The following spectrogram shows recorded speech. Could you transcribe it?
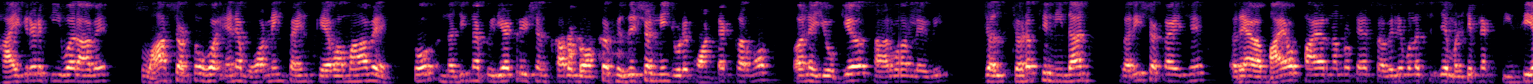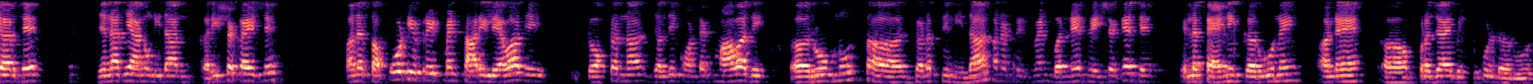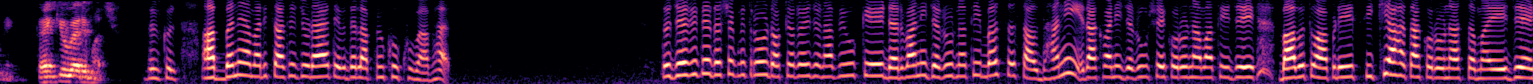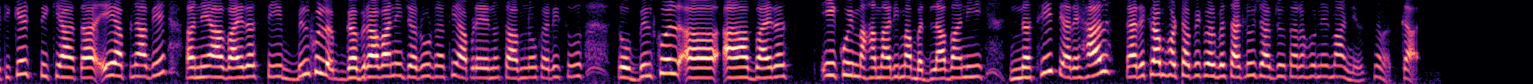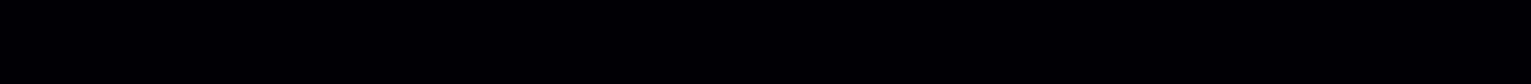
હાઈ ગ્રેડ ફીવર આવે શ્વાસ ચડતો હોય એને વોર્નિંગ સાઇન્સ કહેવામાં આવે, તો નજીકના પીડિયાટ્રિશિયન્સ કાં તો ડોક્ટર ફિઝિશિયનની જોડે કોન્ટેક્ટ કરવો અને યોગ્ય સારવાર લેવી. ઝડપથી નિદાન કરી શકાય છે. બાયોફાયર નામનો ટેસ્ટ અવેલેબલ છે, જે મલ્ટીપ્લેક્સ પીસીઆર છે, જેનાથી આનું નિદાન કરી શકાય છે. અને સપોર્ટિવ ટ્રીટમેન્ટ સારી લેવાથી ડોક્ટરના જલ્દી કોન્ટેક્ટમાં આવવાથી રોગનું ઝડપથી નિદાન અને ટ્રીટમેન્ટ બંને થઈ શકે છે. એટલે પેનિક કરવું નહીં અને પ્રજાએ બિલકુલ ડરવું નહીં. થેન્ક યુ વેરી મચ બિલકુલ. આપ બંને અમારી સાથે જોડાયા તે બદલ આપનો ખૂબ ખૂબ આભાર. તો જે રીતે દર્શક મિત્રો ડોક્ટરોએ જણાવ્યું કે ડરવાની જરૂર નથી, બસ સાવધાની રાખવાની જરૂર છે. કોરોનામાંથી જે બાબતો આપણે શીખ્યા હતા કોરોના સમયે, જે એટિકેટ શીખ્યા હતા એ અપનાવીએ અને આ વાયરસથી બિલકુલ ગભરાવાની જરૂર નથી. આપણે એનો સામનો કરીશું તો બિલકુલ આ વાયરસ એ કોઈ મહામારીમાં બદલાવાની નથી. ત્યારે હાલ કાર્યક્રમ હોટ ટોપિક પર બસ આટલું જ. આપ જોતા રહો નિર્માણ ન્યૂઝ. નમસ્કાર.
